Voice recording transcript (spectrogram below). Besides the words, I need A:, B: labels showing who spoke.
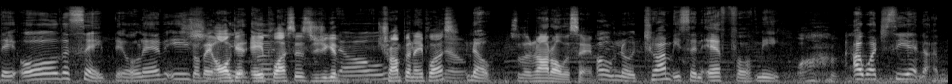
A: They all the same. They all have issues.
B: So they all get
A: They're
B: A
A: good.
B: pluses. Did you give
A: No.
B: Trump an A plus?
C: No.
A: No.
B: So they're not all the same.
A: Oh no, Trump is an F for me. I watch CNN,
